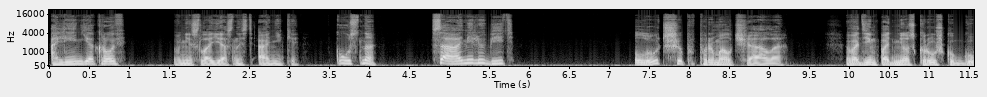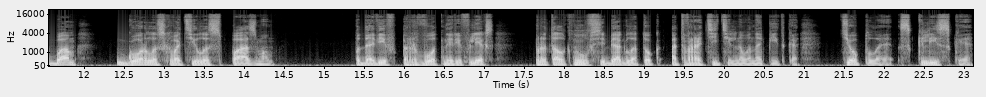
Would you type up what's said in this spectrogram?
«Оленья кровь», — внесла ясность Аннике. «Вкусно! Сами любить!» Лучше б промолчала. Вадим поднес кружку к губам, горло схватило спазмом. Подавив рвотный рефлекс, протолкнул в себя глоток отвратительного напитка. Теплое, склизкое,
